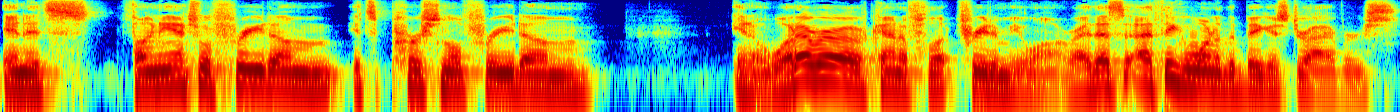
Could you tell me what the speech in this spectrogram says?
and it's financial freedom, it's personal freedom, you know, whatever kind of freedom you want, right? That's I think one of the biggest drivers.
